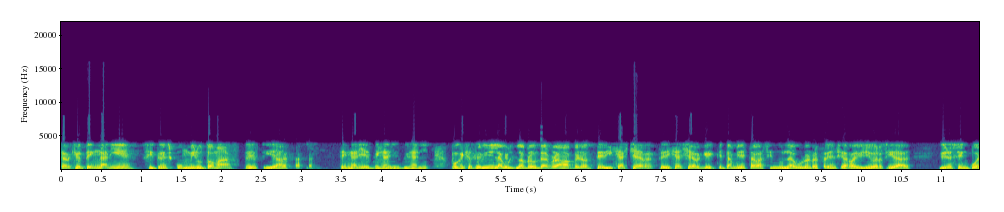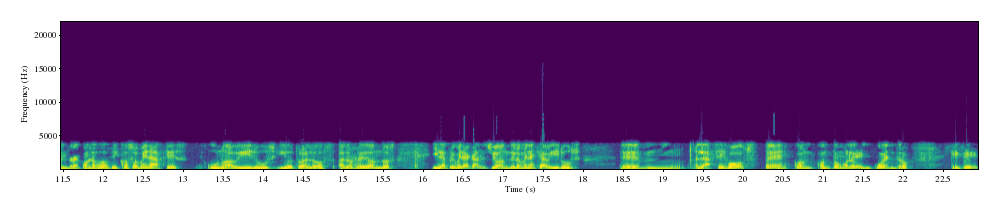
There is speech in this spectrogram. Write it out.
Sergio, te engañé, si tenés un minuto más, te decía, te engañé, te engañé, te engañé, porque ya se viene la última pregunta del programa, pero te dije ayer, te dije ayer que, que también estaba haciendo un laburo en referencia a Radio Universidad, y uno se encuentra con los dos discos homenajes, uno a Virus y otro a los, a los redondos, y la primera canción del homenaje a Virus, eh, la haces vos, ¿eh? con, con Tomo lo que encuentro. ¿Qué,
